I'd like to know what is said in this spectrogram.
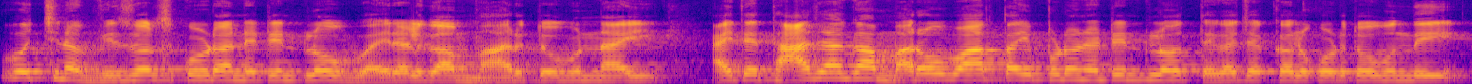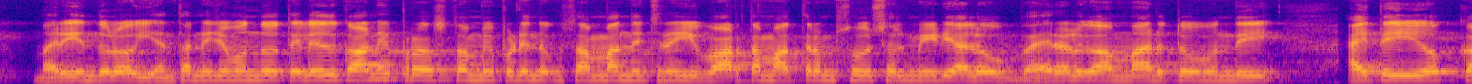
వచ్చిన విజువల్స్ కూడా నెటింట్లో వైరల్గా మారుతూ ఉన్నాయి. అయితే తాజాగా మరో వార్త ఇప్పుడు నెటింట్లో తెగ చెక్కలు కొడుతూ ఉంది. మరి ఇందులో ఎంత నిజముందో తెలియదు కానీ ప్రస్తుతం ఇప్పుడు ఇందుకు సంబంధించిన ఈ వార్త మాత్రం సోషల్ మీడియాలో వైరల్గా మారుతూ ఉంది. అయితే ఈ యొక్క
